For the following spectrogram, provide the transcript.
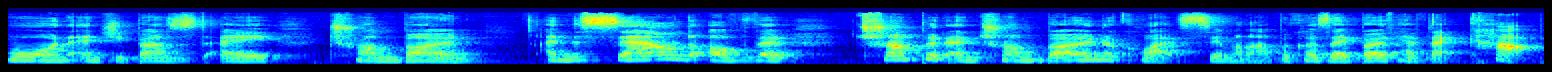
horn, and she buzzed a trombone. And the sound of the trumpet and trombone are quite similar because they both have that cup.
